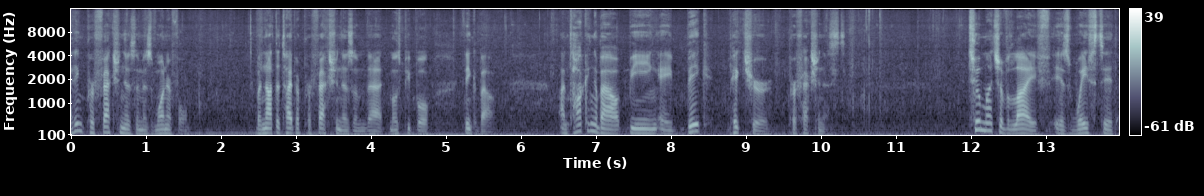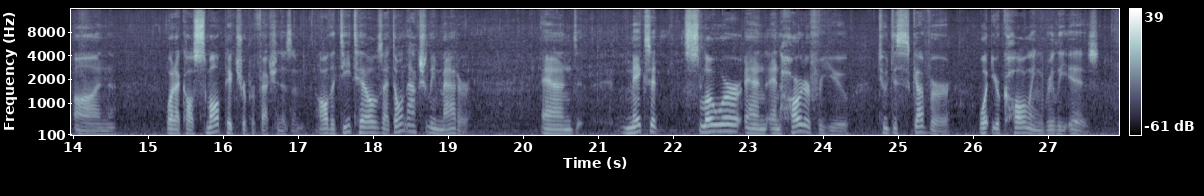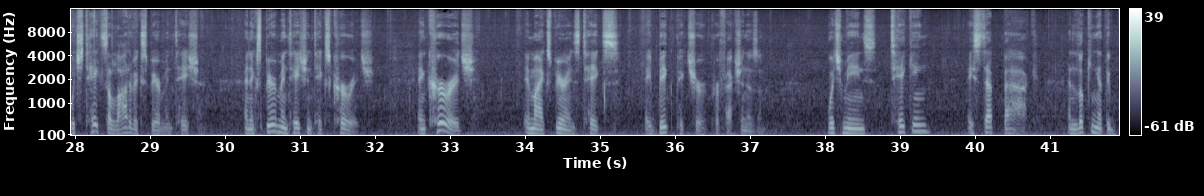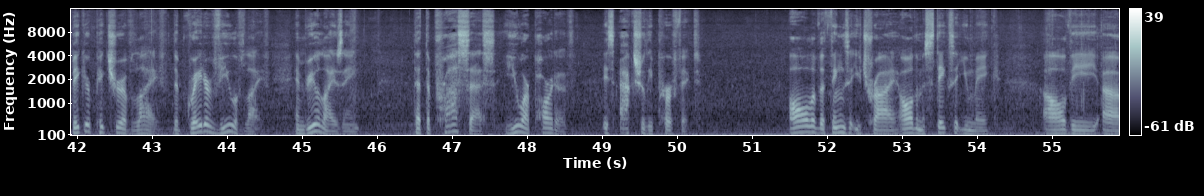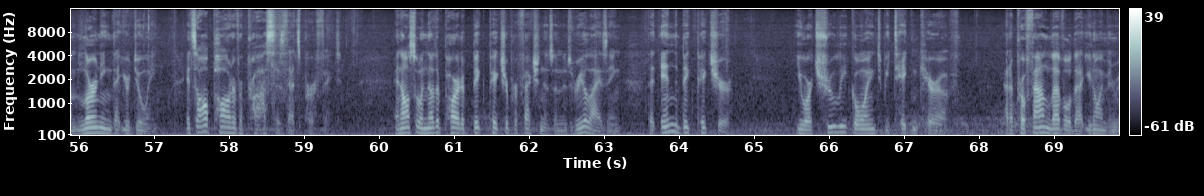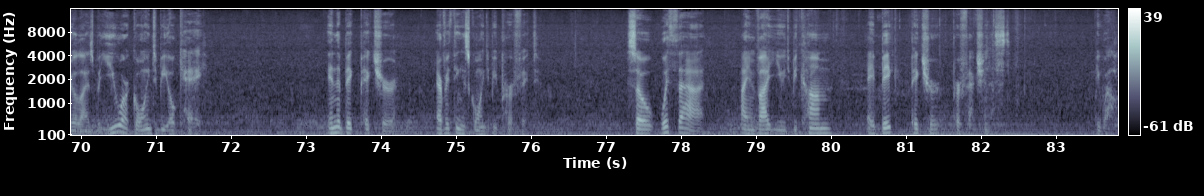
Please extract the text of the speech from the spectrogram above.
I think perfectionism is wonderful, but not the type of perfectionism that most people think about. I'm talking about being a big picture perfectionist. Too much of life is wasted on what I call small picture perfectionism, all the details that don't actually matter, and makes it slower and, and harder for you to discover what your calling really is, which takes a lot of experimentation. And experimentation takes courage. And courage, in my experience, takes a big picture perfectionism, which means taking a step back and looking at the bigger picture of life, the greater view of life, and realizing that the process you are part of is actually perfect. All of the things that you try, all the mistakes that you make, all the um, learning that you're doing, it's all part of a process that's perfect. And also another part of big picture perfectionism is realizing that in the big picture, you are truly going to be taken care of at a profound level that you don't even realize, but you are going to be okay. In the big picture, everything is going to be perfect. So with that, I invite you to become a big picture perfectionist. Be well.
